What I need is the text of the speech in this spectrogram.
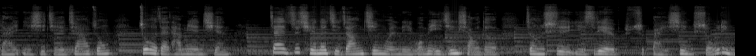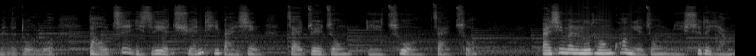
来以西结家中，坐在他面前。在之前的几章经文里，我们已经晓得，正是以色列百姓首领们的堕落。导致以色列全体百姓在最终一错再错，百姓们如同旷野中迷失的羊，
